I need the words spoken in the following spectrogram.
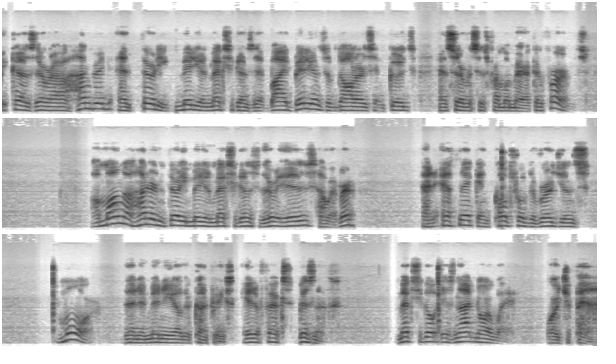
because there are 130 million Mexicans that buy billions of dollars in goods and services from American firms. Among 130 million Mexicans, there is, however, an ethnic and cultural divergence more than in many other countries. It affects business. Mexico is not Norway or Japan.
